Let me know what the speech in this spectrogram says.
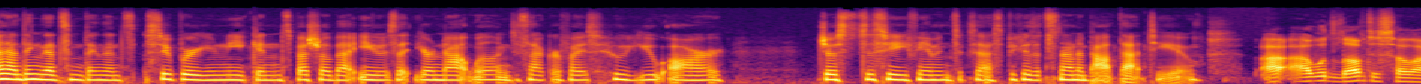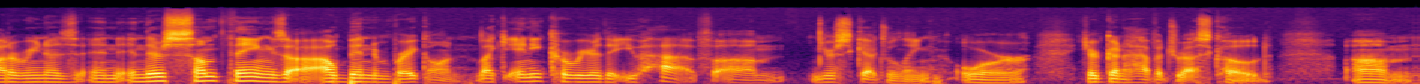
And I think that's something that's super unique and special about you is that you're not willing to sacrifice who you are just to see fame and success because it's not about that to you. I, I would love to sell out arenas, and, and there's some things I'll bend and break on. Like any career that you have, um, you're scheduling or you're going to have a dress code. Um,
